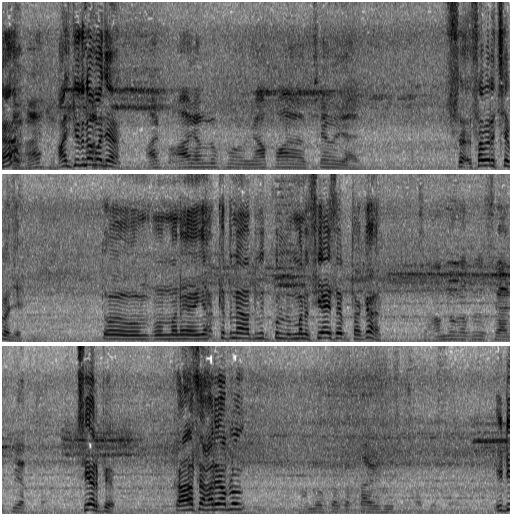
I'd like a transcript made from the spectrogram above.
हाँ? आज कितना बजे? आज आज हम लोग यहाँ पाँच छः बजे आए। सवेरे छः बजे। तो मैंने यहाँ कितना आदमी कुल मैंने सी आई था क्या? हम लोग सी आर पी एफ़ था। सी आर पी एफ़ कहाँ से आ रहे हैं आप लोग? हम लोग कलकत्ता एडिशन ऑफ़िस से ईडी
